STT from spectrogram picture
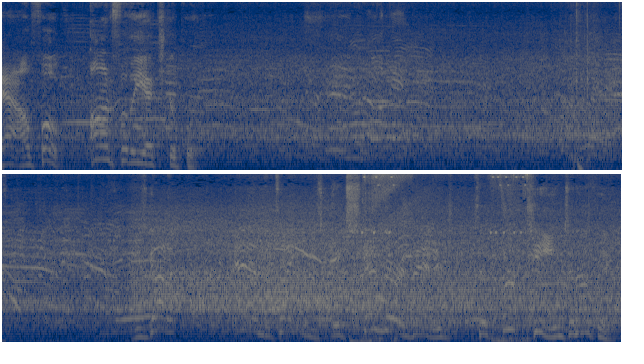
Now, Folk, on for the extra point. He's got it. And the Titans extend their advantage to 13 to nothing.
